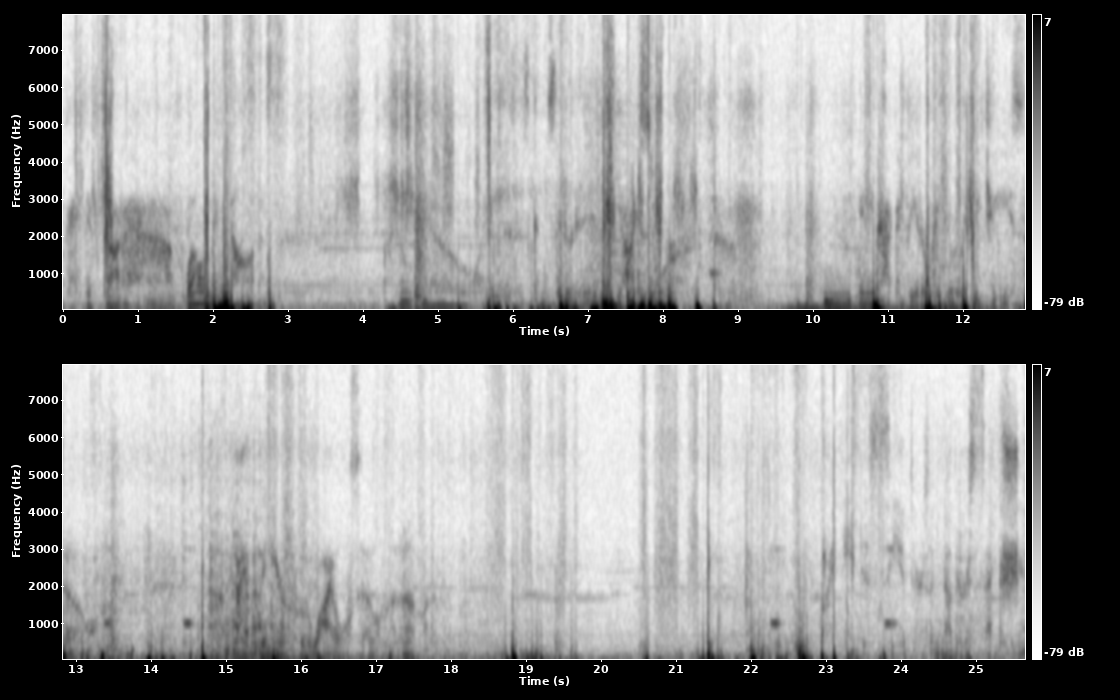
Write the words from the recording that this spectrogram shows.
Okay, they've got to have, well, maybe not. I don't know if this is considered an NCI store. Mm, any of that could be at a regular DG, so. And I haven't been here for a while, so. Um, I need to see if there's another section.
